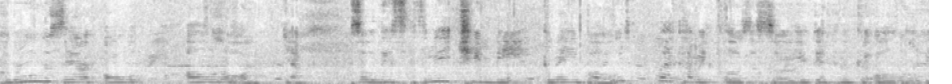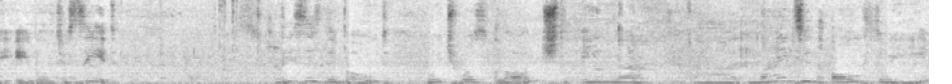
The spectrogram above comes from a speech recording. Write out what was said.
Cruiser Au- Aurora. Yeah. So this three-chimney gray boat, we're coming closer, so you definitely all will be able to see it. This is the boat which was launched in uh, uh, 1903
